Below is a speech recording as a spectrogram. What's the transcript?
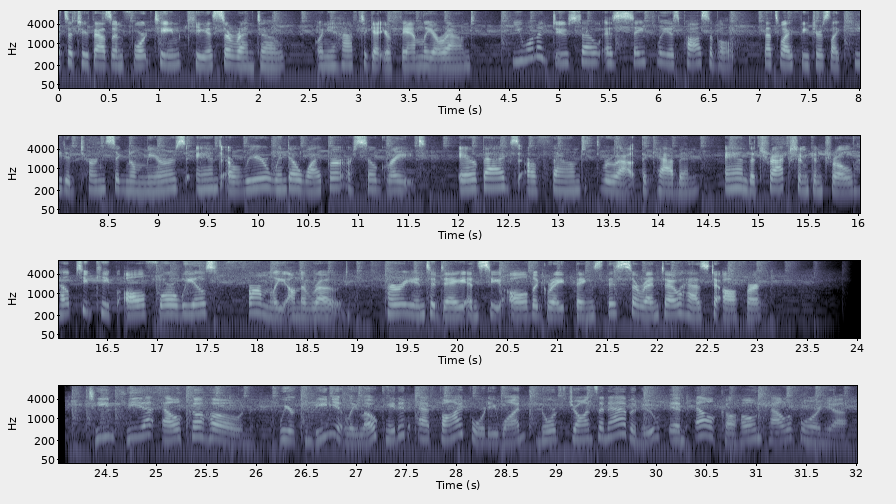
It's a 2014 Kia Sorento. When you have to get your family around, you want to do so as safely as possible. That's why features like heated turn signal mirrors and a rear window wiper are so great. Airbags are found throughout the cabin, and the traction control helps you keep all four wheels firmly on the road. Hurry in today and see all the great things this Sorento has to offer. Team Kia El Cajon. We are conveniently located at 541 North Johnson Avenue in El Cajon, California.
